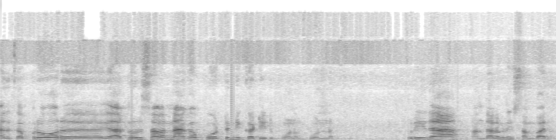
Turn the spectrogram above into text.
அதுக்கப்புறம் ஒரு இரநூறு சவர் நகை போட்டு நீ கட்டிட்டு போகணும் பொண்ணு. புரியுதா? அந்த அளவுக்கு நீ சம்பாதி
